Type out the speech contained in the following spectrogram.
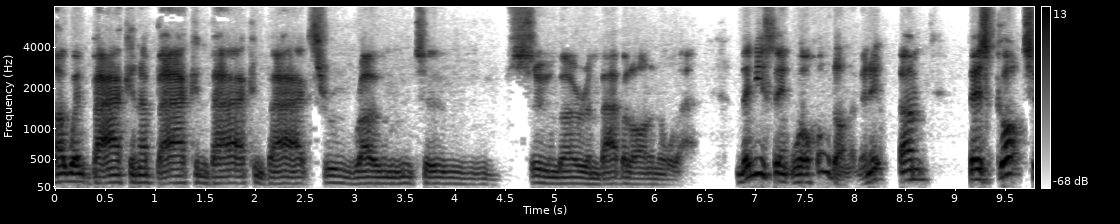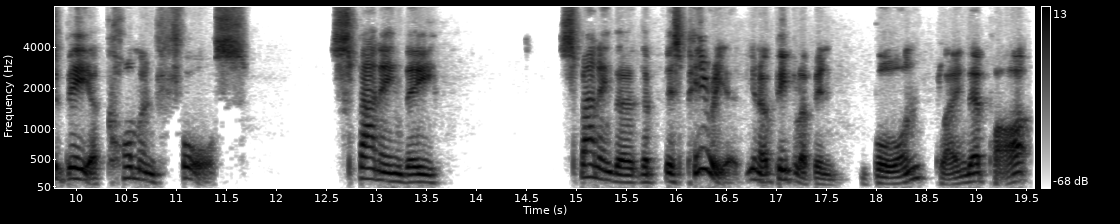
I went back and back and back and back through Rome to Sumer and Babylon and all that. And then you think, well, hold on a minute. Um, there's got to be a common force spanning the spanning the, the this period. You know, people have been born playing their part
